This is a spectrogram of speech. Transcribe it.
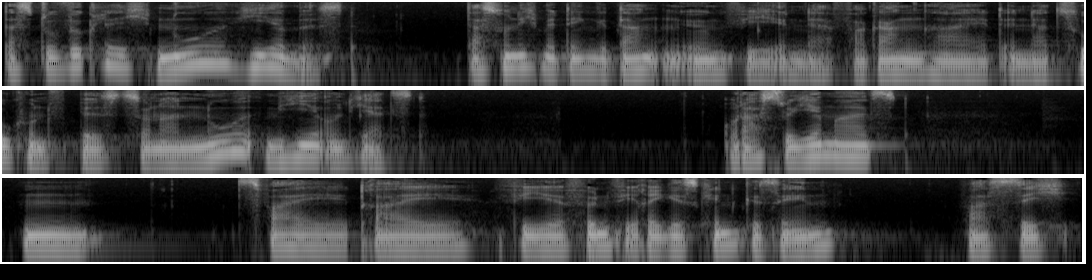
dass du wirklich nur hier bist dass du nicht mit den Gedanken irgendwie in der Vergangenheit, in der Zukunft bist, sondern nur im Hier und Jetzt. Oder hast du jemals ein zwei, drei, vier, fünfjähriges Kind gesehen, was sich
